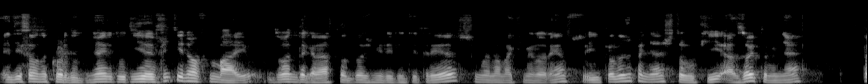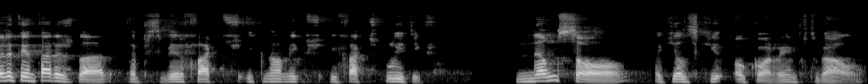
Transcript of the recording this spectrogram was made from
edição da Cor do Dinheiro do dia 29 de maio do ano da graça de 2023. O meu nome é Camilo Lourenço e todas as manhãs estou aqui às 8 da manhã para tentar ajudar a perceber factos económicos e factos políticos. Não só aqueles que ocorrem em Portugal,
